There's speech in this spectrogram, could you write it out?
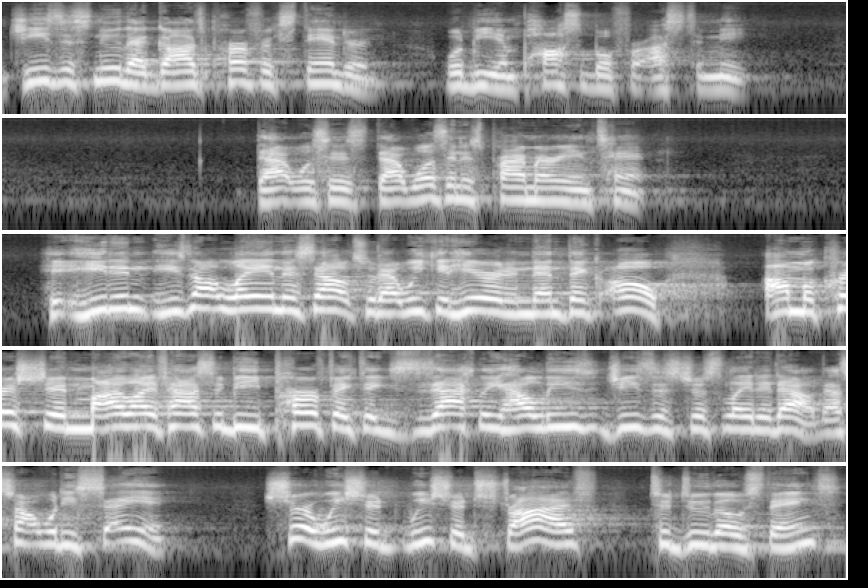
Jesus knew that God's perfect standard would be impossible for us to meet. That, was his, that wasn't his primary intent. He, he didn't, he's not laying this out so that we could hear it and then think, oh, I'm a Christian. My life has to be perfect, exactly how Jesus just laid it out. That's not what he's saying. Sure, we should, we should strive to do those things,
